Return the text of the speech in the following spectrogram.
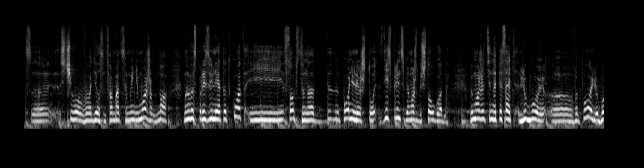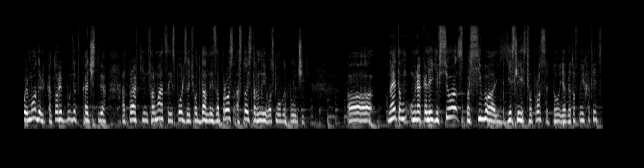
с, э, с чего выводилась информация, мы не можем, но мы воспроизвели этот код и, собственно, поняли, что здесь, в принципе, может быть что угодно. Вы можете написать любой э, ВПО, любой модуль, который будет в качестве отправки информации использовать вот данный запрос, а с той стороны его смогут получить. Э, на этом у меня, коллеги, все. Спасибо. Если есть вопросы, то я готов на них ответить.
